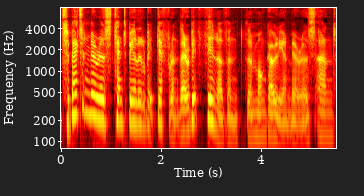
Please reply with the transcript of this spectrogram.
Tibetan mirrors tend to be a little bit different. They're a bit thinner than, than Mongolian mirrors, and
